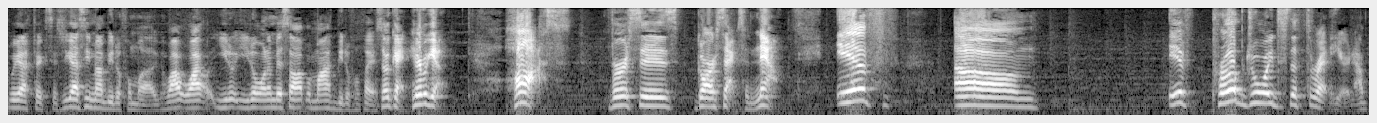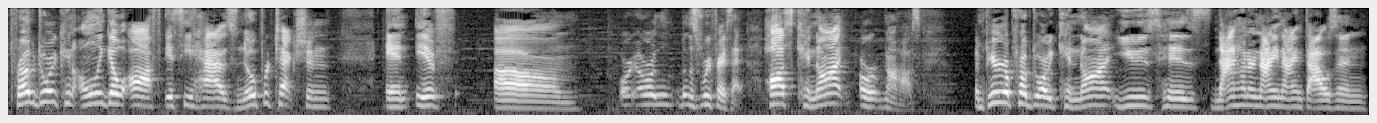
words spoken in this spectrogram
We gotta fix this. You gotta see my beautiful mug. Why? Why? You don't. You don't want to miss out on my beautiful face. Okay, here we go. Hoss versus Gar Saxon. Now, if um if probe droid's the threat here now probe droid can only go off if he has no protection and if um or, or let's rephrase that hoss cannot or not hoss imperial probe droid cannot use his 999000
